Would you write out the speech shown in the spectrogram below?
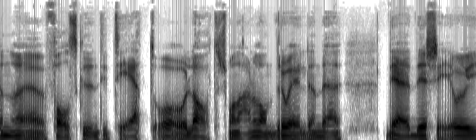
en uh, falsk identitet og, og, later som man er noen andre, og hele den det, det, det, skjer jo i,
